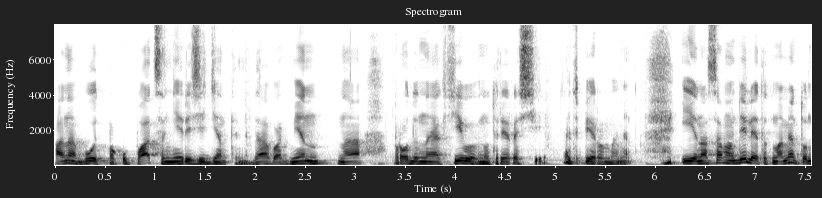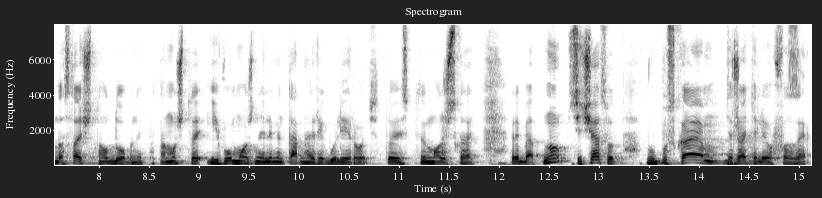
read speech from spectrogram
она будет покупаться нерезидентами да, в обмен на проданные активы внутри России. Это первый момент. И на самом деле этот момент он достаточно удобный, потому что его можно элементарно регулировать. То есть ты можешь сказать, ребят, ну сейчас вот выпускаем держатели ОФЗ.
